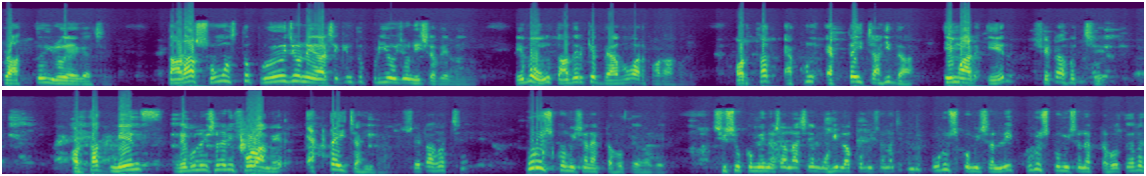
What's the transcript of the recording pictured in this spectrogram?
ব্রাত্যই রয়ে গেছে। তারা সমস্ত প্রয়োজনে আছে কিন্তু প্রিয়জন হিসেবে নেই এবং তাদেরকে ব্যবহার করা হয়। অর্থাৎ এখন একটাই চাহিদা এমআর এর সেটা হচ্ছে, অর্থাৎ মেন্স রেভলিউশনারি ফোরামের একটাই চাহিদা, সেটা হচ্ছে পুরুষ কমিশন একটা হতে হবে। শিশু কমিশন আছে, মহিলা কমিশন আছে, কিন্তু পুরুষ কমিশন নেই, পুরুষ কমিশন একটা হতে হবে,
